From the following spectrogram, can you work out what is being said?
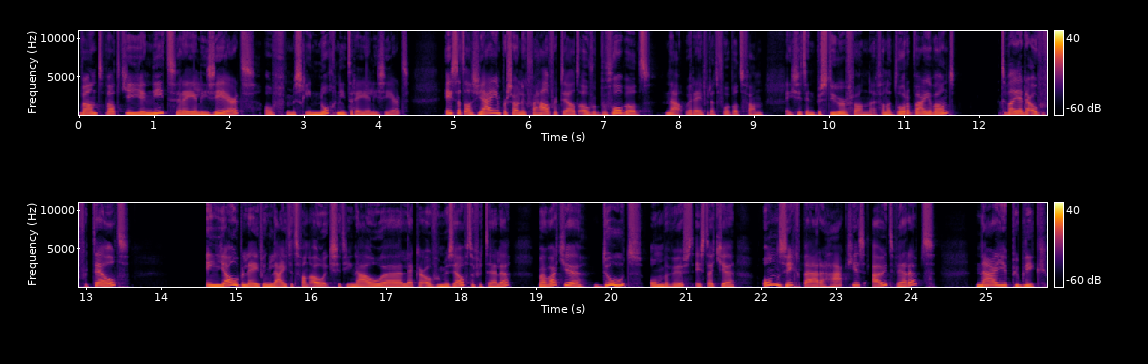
Want wat je je niet realiseert, of misschien nog niet realiseert, is dat als jij een persoonlijk verhaal vertelt over bijvoorbeeld, nou, weer even dat voorbeeld van, je zit in het bestuur van, van het dorp waar je woont, terwijl jij daarover vertelt, in jouw beleving lijkt het van, oh, ik zit hier nou uh, lekker over mezelf te vertellen. Maar wat je doet, onbewust, is dat je onzichtbare haakjes uitwerpt naar je publiek.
